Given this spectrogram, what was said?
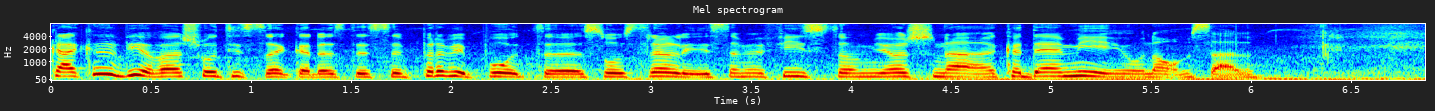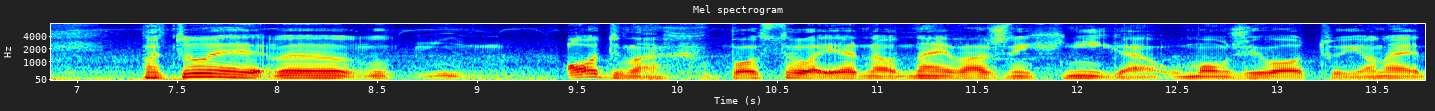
Kakav je bio vaš utisak kada ste se prvi put e, susreli sa Mefistom još na akademiji u Novom Sadu? Pa to je uh, odmah postala jedna od najvažnijih knjiga u mom životu i ona je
